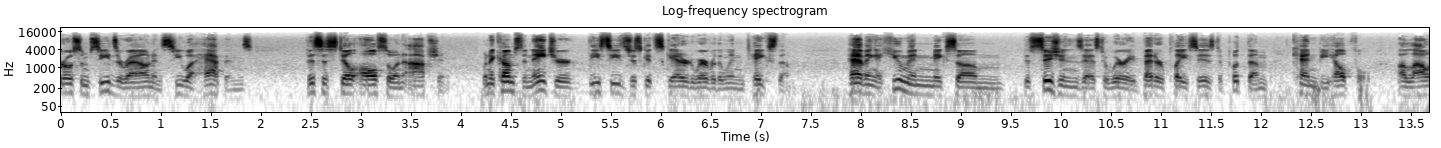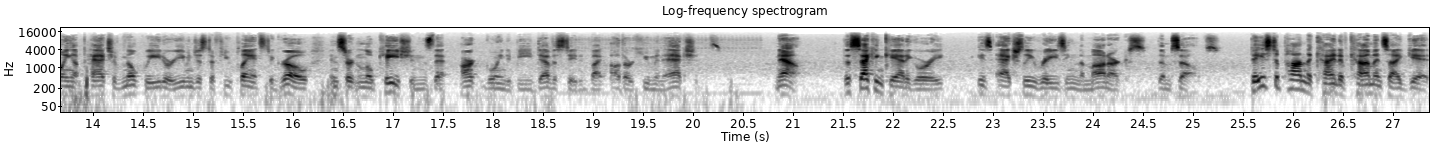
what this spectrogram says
throw some seeds around and see what happens, this is still also an option. When it comes to nature, these seeds just get scattered wherever the wind takes them. Having a human make some decisions as to where a better place is to put them can be helpful, allowing a patch of milkweed or even just a few plants to grow in certain locations that aren't going to be devastated by other human actions. Now, the second category is actually raising the monarchs themselves. Based upon the kind of comments I get,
